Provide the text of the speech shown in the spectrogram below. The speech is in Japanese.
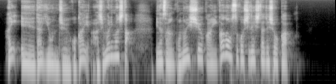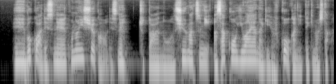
はい、えー、第45回始まりました。皆さん、この1週間いかがお過ごしでしたでしょうか？えー僕はですね、この1週間はですね、ちょっとあの、週末に朝子岩柳福岡に行ってきました。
